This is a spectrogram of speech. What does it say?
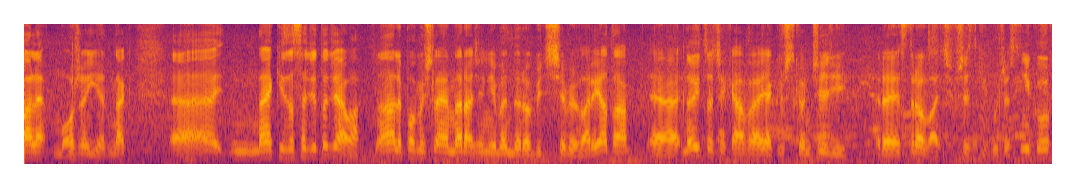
ale może jednak e, na jakiej zasadzie to działa. No ale pomyślałem, na razie nie będę robić z siebie wariata. E, no i co ciekawe, jak już skończyli rejestrować wszystkich uczestników,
